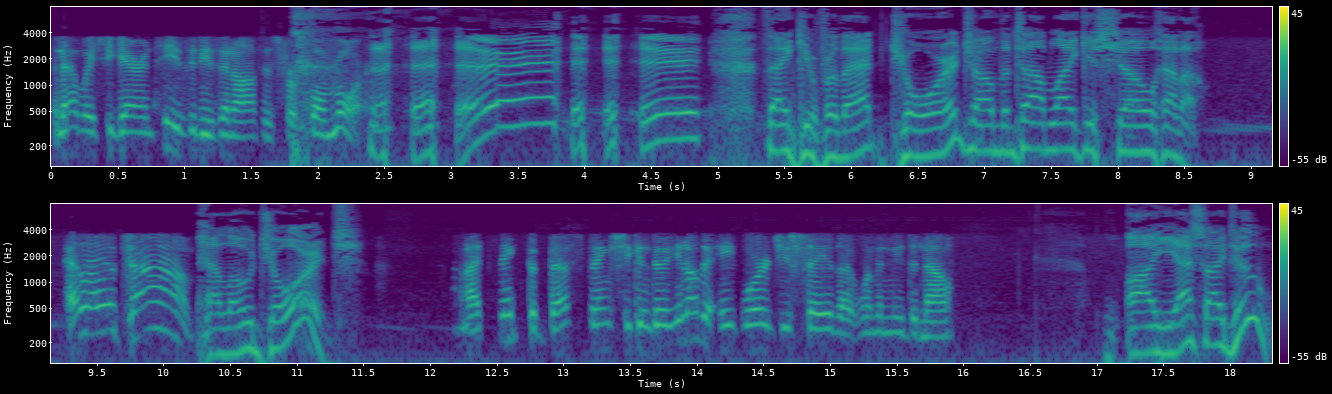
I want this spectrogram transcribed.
And that way she guarantees that he's in office for four more. Thank you for that. George on the Tom Leykis show. Hello. Hello, Tom. Hello, George. I think the best thing she can do, you know the eight words you say that women need to know? Uh, yes, I do.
